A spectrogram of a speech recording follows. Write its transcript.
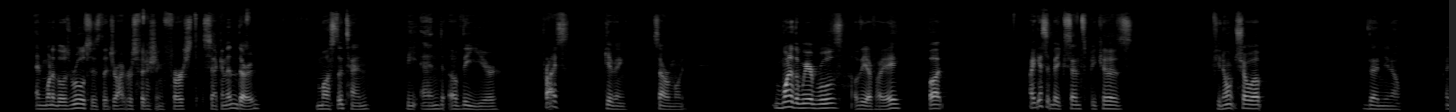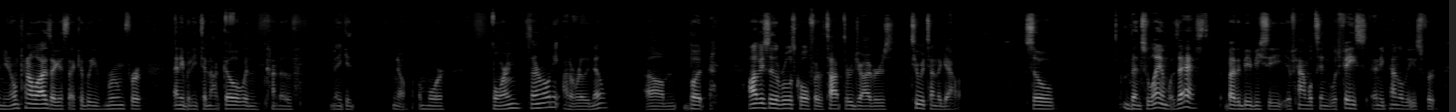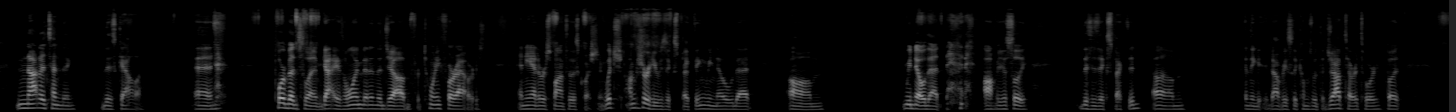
and one of those rules is the drivers finishing first, second, and third must attend the end of the year prize giving ceremony. One of the weird rules of the FIA, but I guess it makes sense because if you don't show up, then you know, and you don't penalize, I guess that could leave room for anybody to not go and kind of make it, you know, a more boring ceremony. I don't really know. Um, but obviously, the rules call for the top three drivers to attend the gala. So, Ben Sulayem was asked by the BBC if Hamilton would face any penalties for not attending this gala. And poor Ben Sulayem, guy has only been in the job for 24 hours, and he had to respond to this question, which I'm sure he was expecting. We know that, um, we know that obviously this is expected. Um, I think it obviously comes with the job territory, but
